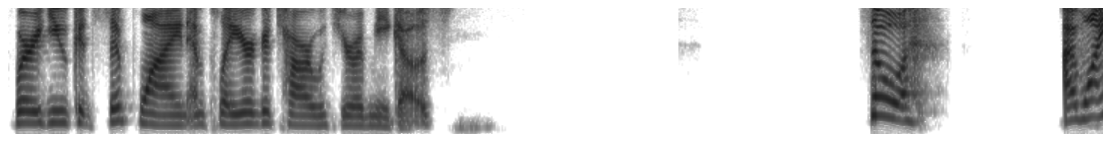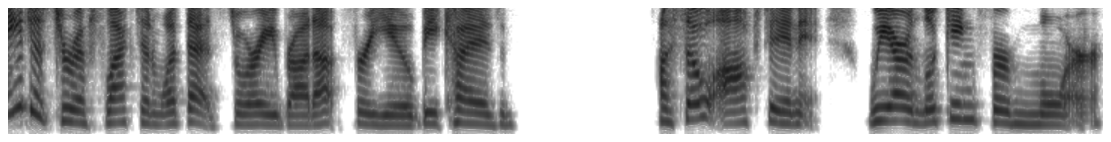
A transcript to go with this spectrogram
where you could sip wine and play your guitar with your amigos. So I want you just to reflect on what that story brought up for you because Uh, so often we are looking for more.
